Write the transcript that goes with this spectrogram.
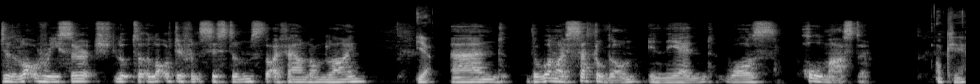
did a lot of research, looked at a lot of different systems that I found online. Yeah. And the one I settled on in the end was Hallmaster. Okay.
